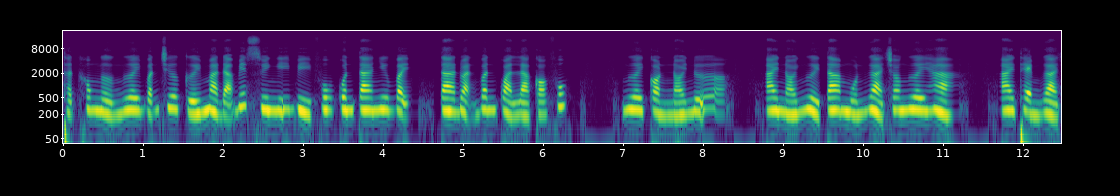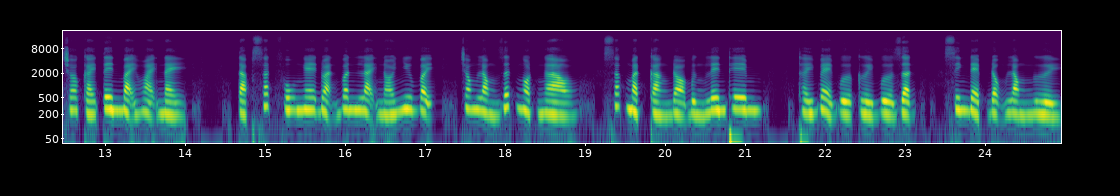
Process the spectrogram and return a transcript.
Thật không ngờ ngươi vẫn chưa cưới mà đã biết suy nghĩ vì phu quân ta như vậy. Ta đoạn vân quả là có phúc. Ngươi còn nói nữa. Ai nói người ta muốn gả cho ngươi hả? Ai thèm gả cho cái tên bại hoại này? Tạp sắt phu nghe đoạn vân lại nói như vậy. Trong lòng rất ngọt ngào. Sắc mặt càng đỏ bừng lên thêm. Thấy vẻ vừa cười vừa giận. Xinh đẹp động lòng người.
